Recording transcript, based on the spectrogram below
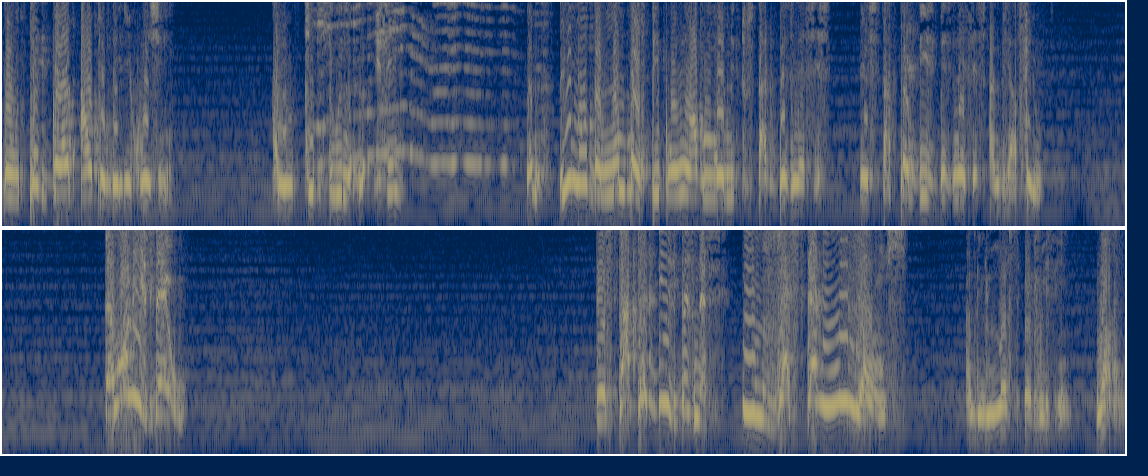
They will take God out of the equation and you keep doing You see, me- Do you know the number of people who have money to start businesses? They started these businesses and they have failed. The money is there. They started these businesses, invested millions, and they lost everything. Why?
